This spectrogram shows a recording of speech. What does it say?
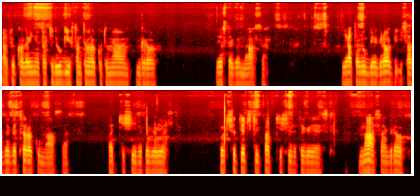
A tu kolejny taki długi, w tamtym roku tu miałem groch. Jest tego masa. Ja to lubię grog i sadzę go co roku masa. Patrzcie się ile tego jest. Po trzy tyczki, patrzcie się ile tego jest. Masa grochu.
